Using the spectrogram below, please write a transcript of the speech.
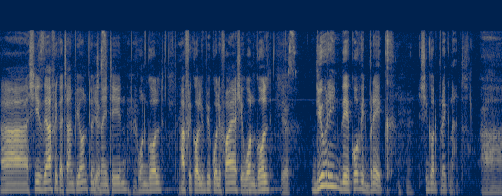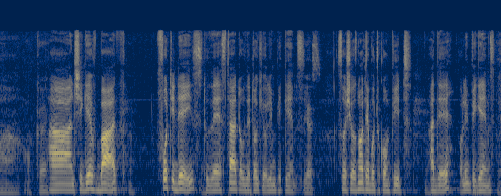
Uh, she's the Africa champion, 2019, she won gold. Africa Olympic qualifier, she won gold. Yes. During the COVID break, she got pregnant, Ah, okay. and she gave birth 40 days to the start of the Tokyo Olympic Games. Yes. So she was not able to compete at the Olympic Games. Yeah.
